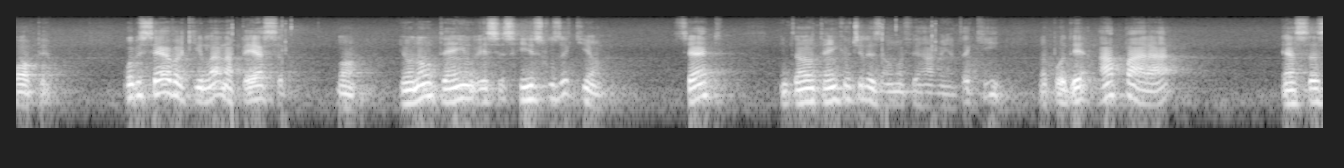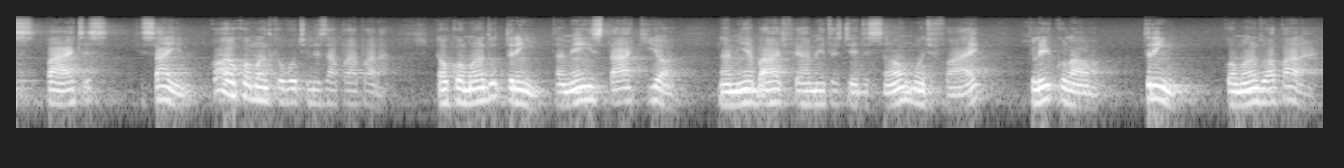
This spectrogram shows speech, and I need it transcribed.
cópia. Observa que lá na peça, ó, eu não tenho esses riscos aqui, ó, certo? Então, eu tenho que utilizar uma ferramenta aqui para poder aparar essas partes saíram. Qual é o comando que eu vou utilizar para aparar? é o comando trim. Também está aqui, ó, na minha barra de ferramentas de edição, Modify, clico lá, ó, trim, comando aparar.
